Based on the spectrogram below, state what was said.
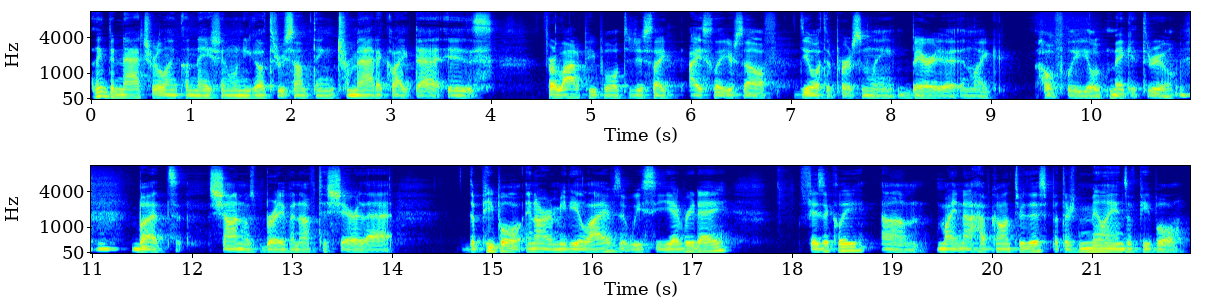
I think the natural inclination when you go through something traumatic like that is for a lot of people to just like isolate yourself, deal with it personally, bury it, and like hopefully you'll make it through. Mm-hmm. But Shawn was brave enough to share that the people in our immediate lives that we see every day physically um, might not have gone through this, but there's millions of people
